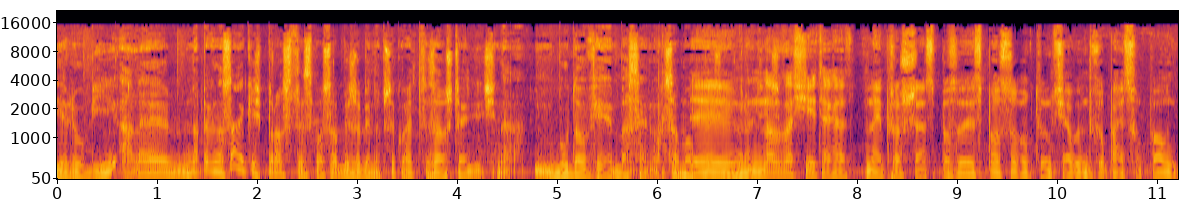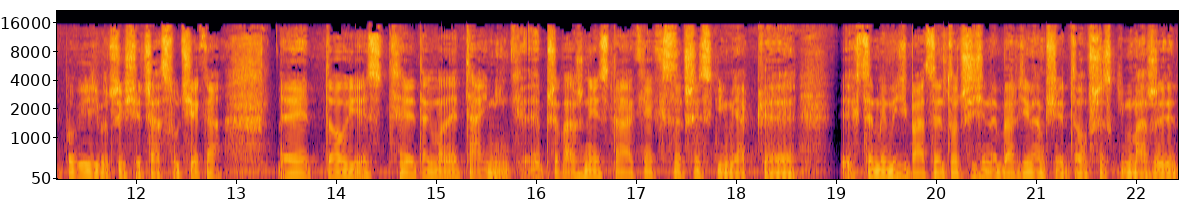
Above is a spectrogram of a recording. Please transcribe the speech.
je lubi, ale na pewno są jakieś proste sposoby, żeby na przykład zaoszczędzić na budowie basenu. Co mógłbyś yy, No właściwie taka najprostsza spo, sposób, o którym chciałbym tylko Państwu po, powiedzieć, bo oczywiście czas ucieka, yy, to jest yy, tak zwany timing. E, przeważnie jest tak, jak ze wszystkim, jak chcemy mieć basen, to oczywiście najbardziej nam się to wszystkim marzy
